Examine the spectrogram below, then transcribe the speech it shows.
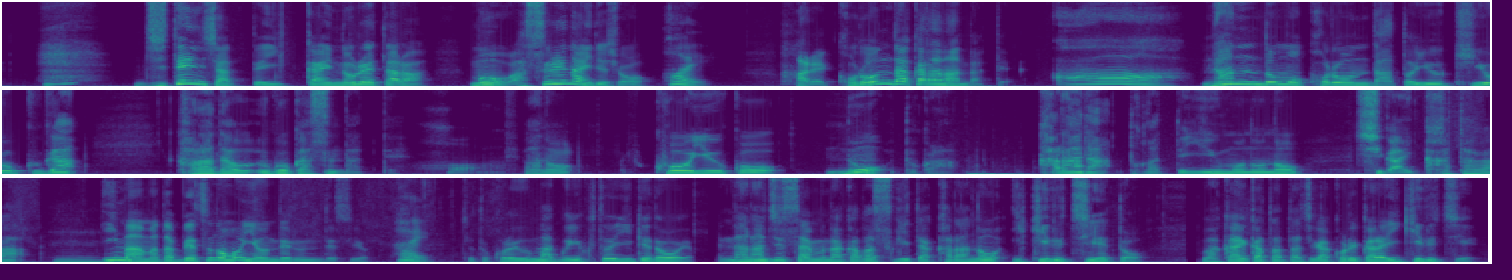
自転車って一回乗れたらもう忘れないでしょ？はい。あれ転んだからなんだって。あ何度も転んだという記憶が体を動かすんだって。あ。はあの、こういうこう脳とか体とかっていうものの違い方があ。うん今また別の本読んでるんですよ。はい。ちょっとこれうまくいくといいけど、70歳も半ば過ぎたからの生きる知恵と、若い方たちがこれから生きる知恵。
